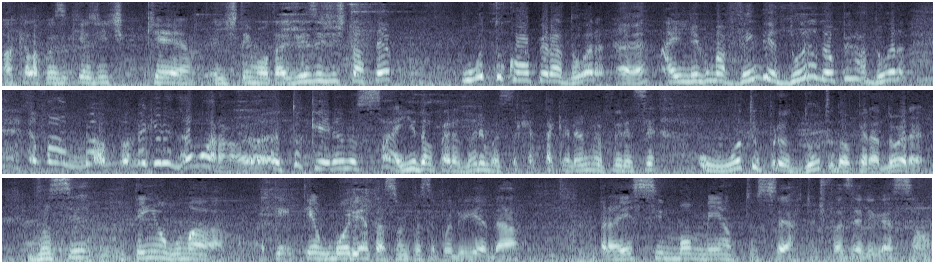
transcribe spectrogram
aquela coisa que a gente quer, a gente tem vontade. Às vezes a gente está até puto com a operadora, É. aí liga uma vendedora da operadora, eu falo, meu, meu querido, na moral, eu, eu tô querendo sair da operadora e você que tá querendo me oferecer um outro produto da operadora, você tem alguma, tem, tem alguma orientação que você poderia dar para esse momento certo de fazer a ligação?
